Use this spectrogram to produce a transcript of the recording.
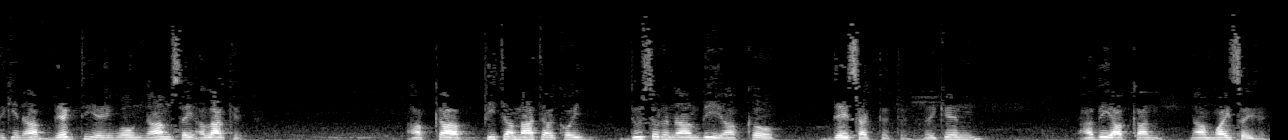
लेकिन आप व्यक्ति है, वो नाम से अलग है। आपका पिता माता कोई दूसरा नाम भी आपको दे सकते थे। लेकिन अभी आपका नाम वैसे ही है।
